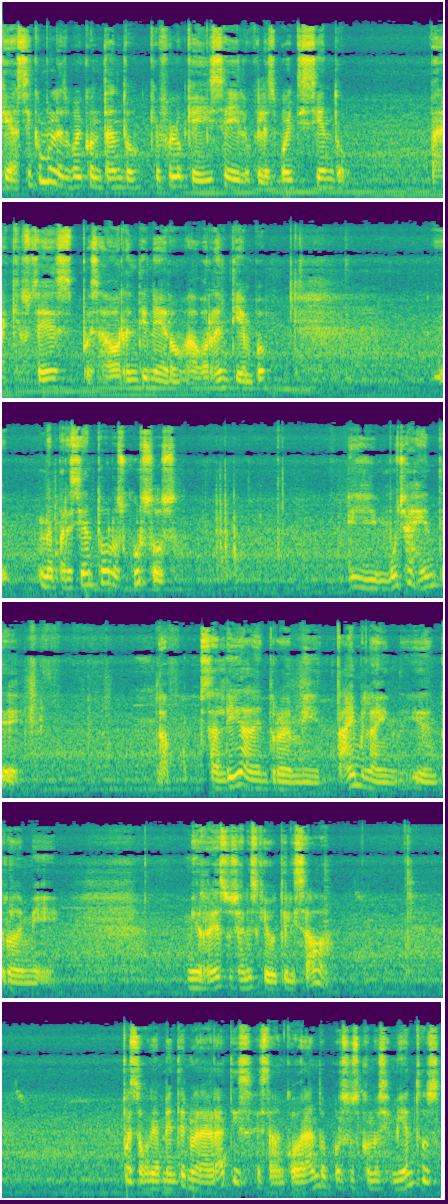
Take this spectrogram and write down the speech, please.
que así como les voy contando qué fue lo que hice y lo que les voy diciendo para que ustedes pues ahorren dinero, ahorren tiempo, me aparecían todos los cursos y mucha gente salía dentro de mi timeline y dentro de mi, mis redes sociales que yo utilizaba. Pues obviamente no era gratis, estaban cobrando por sus conocimientos.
